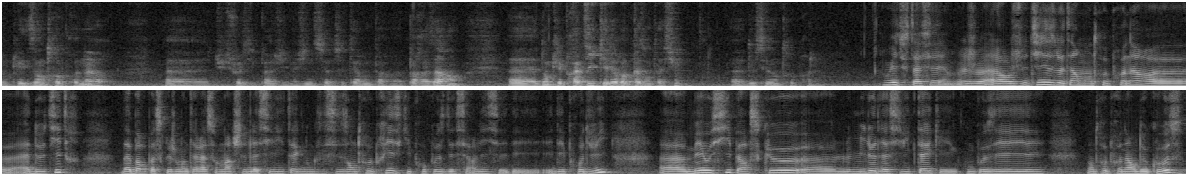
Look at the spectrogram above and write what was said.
donc les entrepreneurs. Euh, tu choisis pas, j'imagine, ce, terme par, hasard. Hein. Euh, donc les pratiques et les représentations de ces entrepreneurs. Oui, tout à fait. alors j'utilise le terme entrepreneur à deux titres. D'abord parce que je m'intéresse au marché de la civic tech, donc ces entreprises qui proposent des services et des, produits, euh, mais aussi parce que euh, le milieu de la civic tech est composé d'entrepreneurs de cause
